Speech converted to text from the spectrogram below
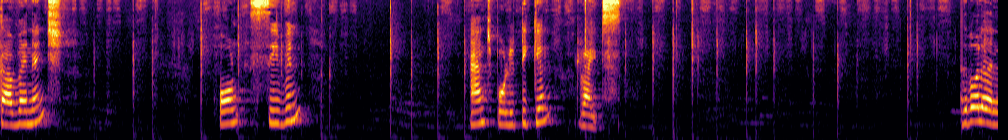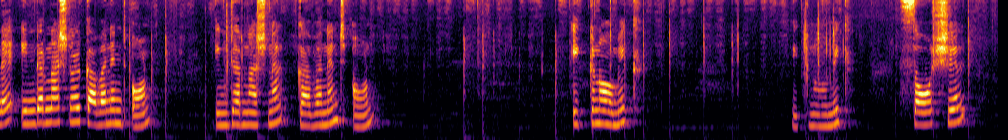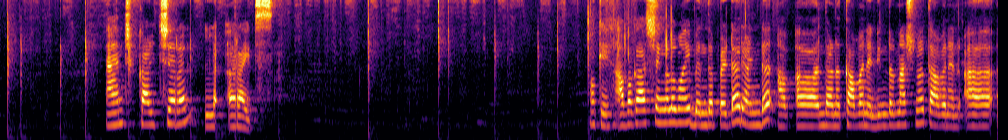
covenants on civil and political rights അതുപോലെ തന്നെ international covenant on international covenant on economic economic social and cultural rights okay അവകാശങ്ങളുമായി ബന്ധപ്പെട്ട രണ്ട് എന്താണ് കവനന്റ് ഇന്റർനാഷണൽ കവനൻ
